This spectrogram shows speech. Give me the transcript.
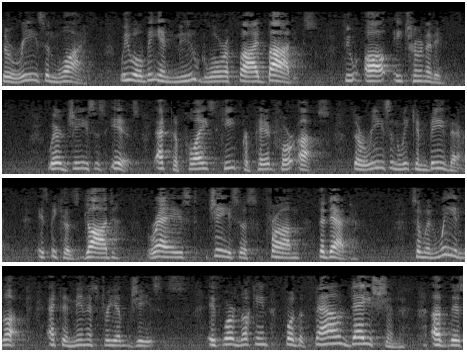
The reason why we will be in new glorified bodies through all eternity, where Jesus is, at the place He prepared for us. The reason we can be there is because God raised Jesus from the dead. So when we look at the ministry of Jesus, if we're looking for the foundation of this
